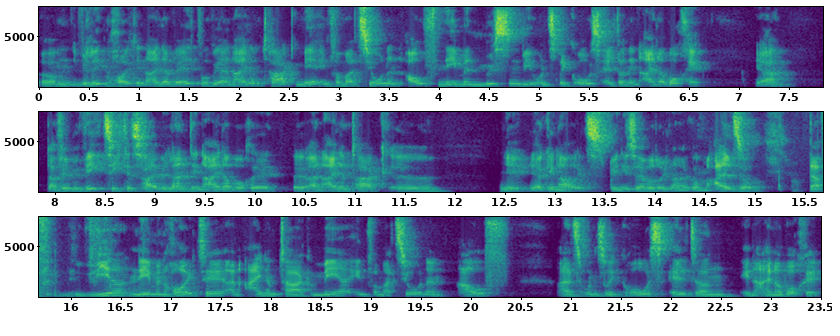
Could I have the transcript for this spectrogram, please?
ähm, wir leben heute in einer Welt, wo wir an einem Tag mehr Informationen aufnehmen müssen wie unsere Großeltern in einer Woche. Ja, dafür bewegt sich das halbe Land in einer Woche, äh, an einem Tag. Äh, nee, ja genau, jetzt bin ich selber durcheinander gekommen. Also, wir nehmen heute an einem Tag mehr Informationen auf als unsere Großeltern in einer Woche.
